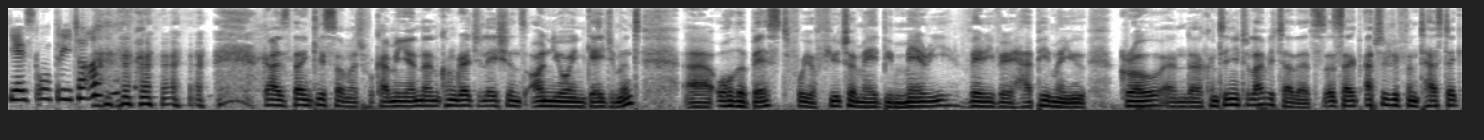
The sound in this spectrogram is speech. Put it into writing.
yes all three times. Guys, thank you so much for coming in and congratulations on your engagement. Uh, all the best for your future. May it be merry, very, very happy. May you grow and uh, continue to love each other. It's, it's absolutely fantastic.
